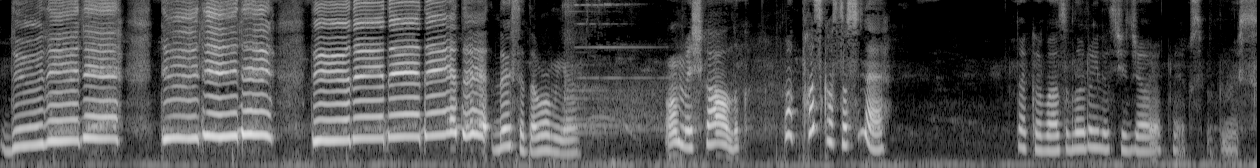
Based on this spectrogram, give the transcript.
Dü dü dü dü dü dü dü dü dü dü. Neyse tamam ya. 15k aldık. Bak pas kastası ne? Dakika bazılarıyla ticaret yapma yoksa neyse.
